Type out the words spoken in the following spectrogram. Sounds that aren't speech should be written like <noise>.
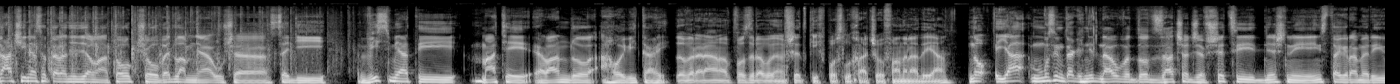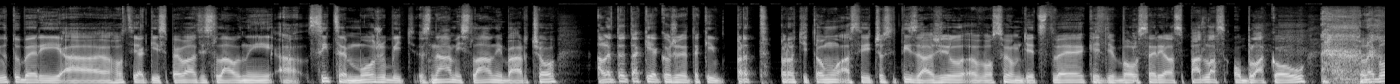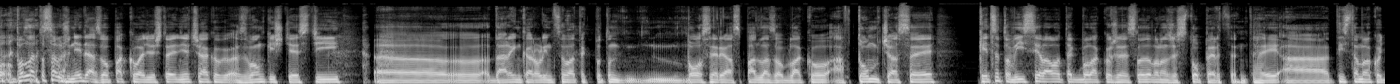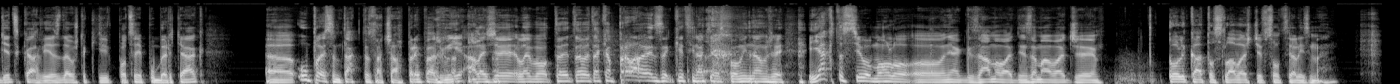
Začína sa teda nedelná talk show, vedľa mňa už eh, sedí vysmiatý Matej Landl. Ahoj, vitaj. Dobré ráno, pozdravujem všetkých poslucháčov Fanradia. No, ja musím tak hneď na úvod začať, že všetci dnešní Instagrameri, YouTuberi a hociakí speváci slavní a síce môžu byť známi slávny Barčo, ale to je taký akože taký prd proti tomu asi, čo si ty zažil vo svojom detstve, keď bol seriál Spadla z oblakov, <laughs> lebo podľa to sa už nedá zopakovať, že to je niečo ako zvonky štestí uh, Darinka Rolincová, tak potom bol seriál Spadla z oblakov a v tom čase keď sa to vysielalo, tak bolo akože sledované, že 100%, hej, a ty si tam ako detská hviezda, už taký v podstate puberťák, Uh, úplne som takto začal, prepáč mi, ale že, lebo to je, to je taká prvá vec, keď si na teba spomínam, že jak to s tebou mohlo uh, nejak zamávať, nezamávať, že toľká to slava ešte v socializme?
